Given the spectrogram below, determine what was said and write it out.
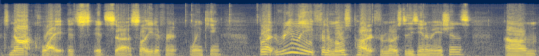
it's not quite. It's it's uh, slightly different linking, but really, for the most part, for most of these animations, um,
